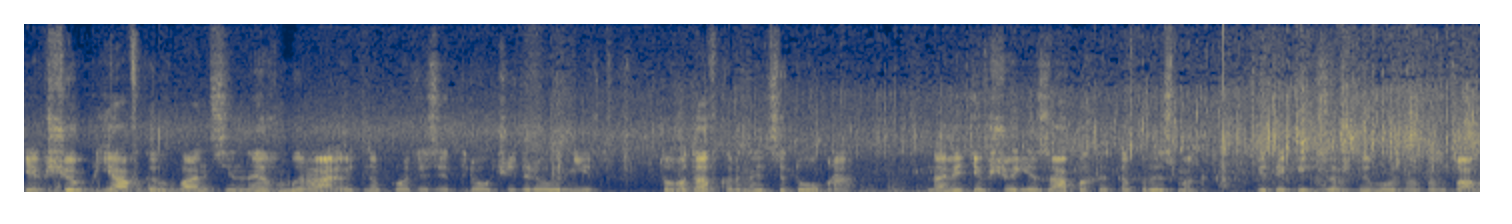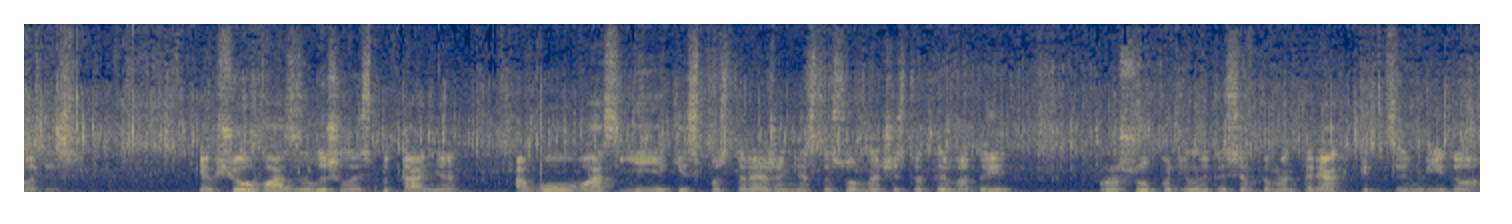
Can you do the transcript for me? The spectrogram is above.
Якщо п'явки в банці не вмирають на протязі 3-4 днів, то вода в криниці добра, навіть якщо є запахи та присмак, від яких завжди можна позбавитись. Якщо у вас залишились питання або у вас є якісь спостереження стосовно чистоти води, прошу поділитися в коментарях під цим відео.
